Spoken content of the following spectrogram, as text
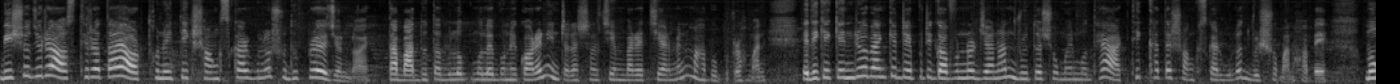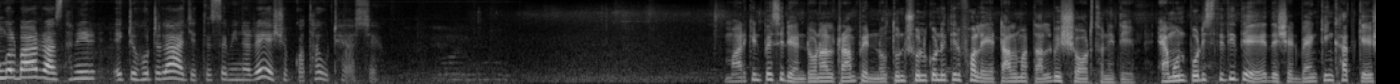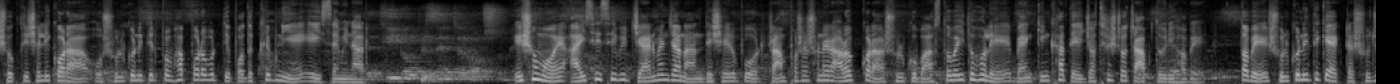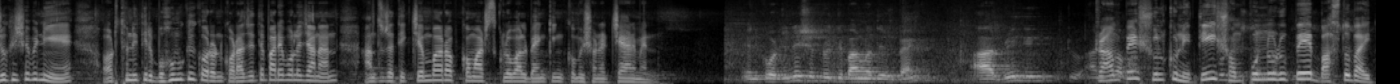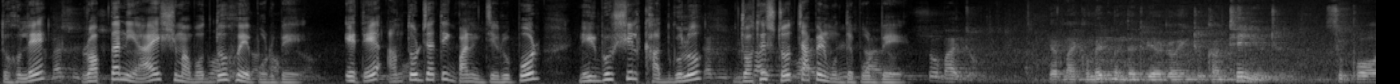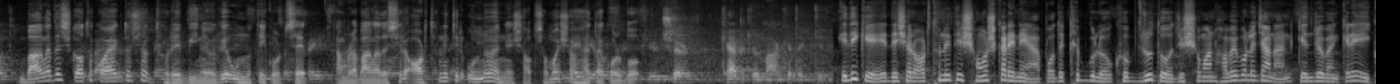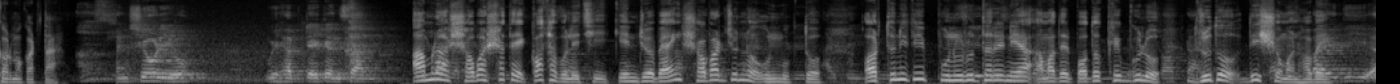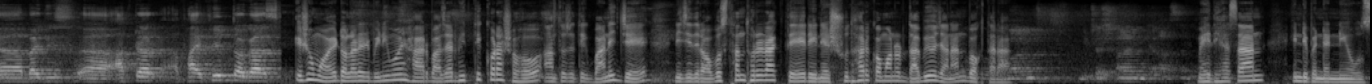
বিশ্বজুড়ে অস্থিরতায় অর্থনৈতিক সংস্কারগুলো শুধু প্রয়োজন নয়, তা বাধ্যতামূলক বলে মনে করেন ইন্টারন্যাশনাল চেম্বারের চেয়ারম্যান মাহবুবুর রহমান। এদিকে কেন্দ্রীয় ব্যাংকের ডেপুটি গভর্নর জানান, দ্রুত সময়ের মধ্যে আর্থিক খাতের সংস্কারগুলো দৃশ্যমান হবে। মঙ্গলবার রাজধানীর একটি হোটেলে আয়োজিত সেমিনারে এসব কথা উঠে আসে। মার্কিন প্রেসিডেন্ট ডোনাল্ড ট্রাম্পের নতুন শুল্ক নীতির ফলে টালমাতাল বিশ্ব অর্থনীতি। এমন পরিস্থিতিতে দেশের ব্যাংকিং খাতকে শক্তিশালী করা ও শুল্ক নীতির প্রভাব পরবর্তী পদক্ষেপ নিয়ে এই সেমিনার। এ সময় আইসিসিবির চেয়ারম্যান জানান, দেশের উপর ট্রাম্প প্রশাসনের আরোপ করা শুল্ক বাস্তবায়িত হলে ব্যাংকিং খাতে যথেষ্ট চাপ তৈরি হবে। তবে শুল্ক নীতিকে একটা সুযোগ হিসেবে নিয়ে অর্থনীতির বহুমুখীকরণ করা যেতে পারে বলে জানান আন্তর্জাতিক chamber of commerce global banking কমিশনের চেয়ারম্যান। ট্রাম্পের শুল্ক নীতি সম্পূর্ণরূপে বাস্তবায়িত হলে রপ্তানি আয় সীমাবদ্ধ হয়ে পড়বে। এতে আন্তর্জাতিক বাণিজ্যের উপর নির্ভরশীল খাতগুলো যথেষ্ট চাপের মধ্যে পড়বে। বাংলাদেশ গত কয়েক দশক ধরে বিনিয়োগে উন্নতি করছে। আমরা বাংলাদেশের অর্থনীতির উন্নয়নে সবসময় সহায়তা করব. এদিকে দেশের অর্থনীতির সংস্কারে নেওয়া পদক্ষেপগুলো খুব দ্রুত দৃশ্যমান হবে বলে জানান কেন্দ্রীয় ব্যাংকের এই কর্মকর্তা। আমরা সবার সাথে কথা বলেছি। কেন্দ্রীয় ব্যাংক সবার জন্য উন্মুক্ত। অর্থনীতি পুনরুদ্ধারে নেওয়া আমাদের পদক্ষেপগুলো দ্রুত দৃশ্যমান হবে। Uh, uh, after 5th August. এ সময় ডলারের বিনিময় হার বাজার ভিত্তিক করা সহ আন্তর্জাতিক বাণিজ্যে নিজেদের অবস্থান ধরে রাখতে ঋণের সুধার কমানোর দাবিও জানান বক্তারা। Mehedi Hasan independent news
